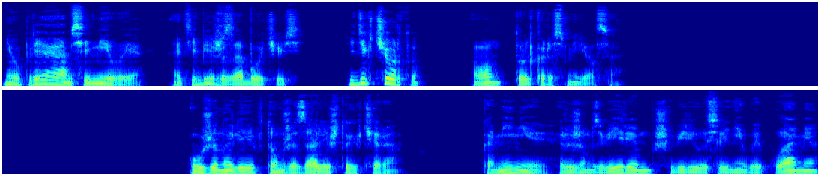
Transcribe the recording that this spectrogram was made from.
Не упрямься, милые, о тебе же забочусь. Иди к черту. Он только рассмеялся. Ужинали в том же зале, что и вчера. В камине рыжим зверем шевелилось ленивое пламя,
